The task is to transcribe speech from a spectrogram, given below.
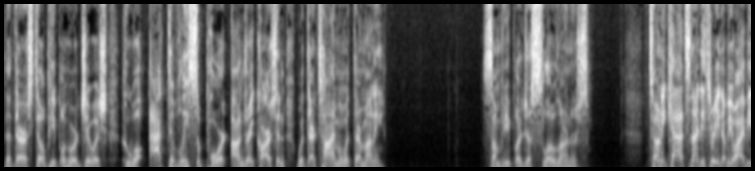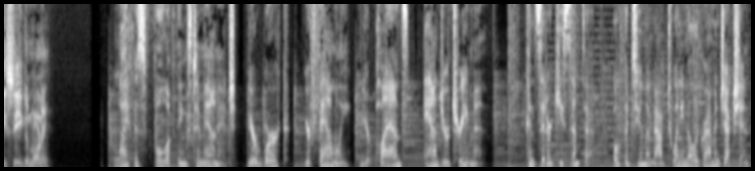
that there are still people who are Jewish who will actively support Andre Carson with their time and with their money. Some people are just slow learners. Tony Katz, 93 WIBC. Good morning. Life is full of things to manage your work, your family, your plans, and your treatment. Consider Kesimpta, ofatumumab 20 milligram injection.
